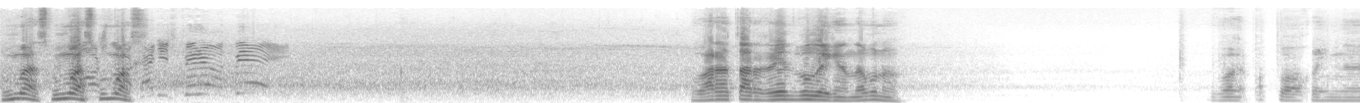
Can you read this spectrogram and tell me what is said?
Bu emas, bu emas, bu emas. Varatar Red Bull ekanda buni. Voy, opog'ingni.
